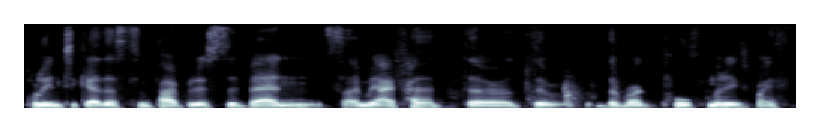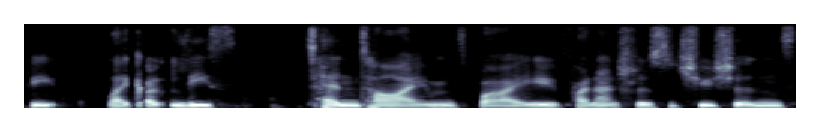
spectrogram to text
pulling together some fabulous events. I mean, I've had the the the rug pulled from underneath my feet like at least 10 times by financial institutions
